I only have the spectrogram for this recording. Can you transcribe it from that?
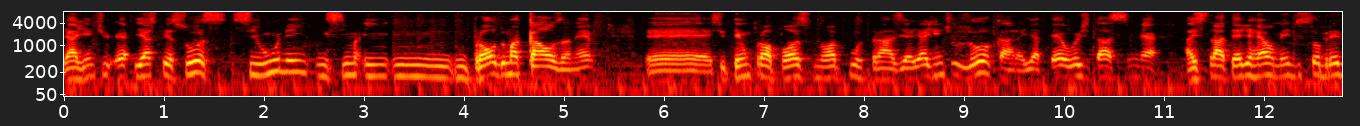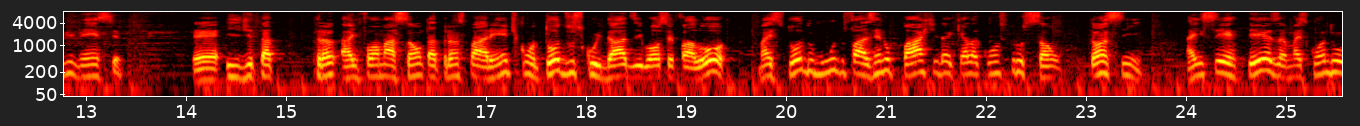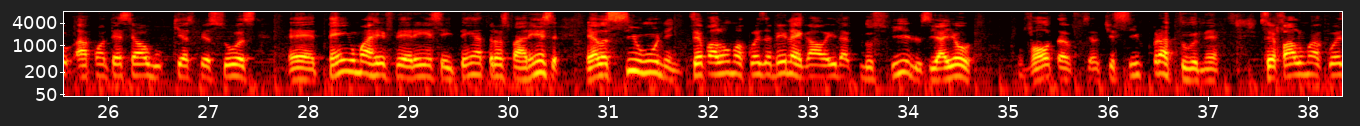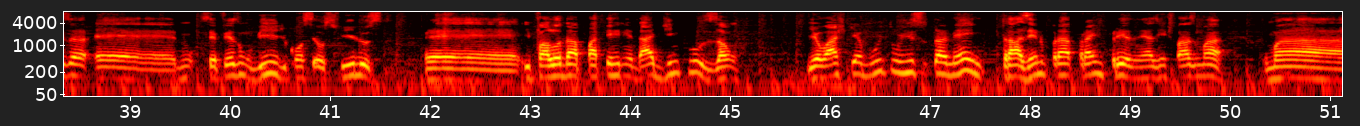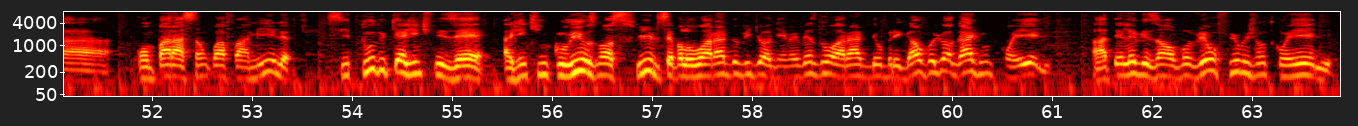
E a gente é, e as pessoas se unem em cima em, em, em prol de uma causa, né? É, se tem um propósito nobre por trás. E aí a gente usou, cara, e até hoje tá assim, né? A estratégia realmente de sobrevivência. É, e de tá, a informação tá transparente, com todos os cuidados, igual você falou, mas todo mundo fazendo parte daquela construção. Então, assim, a incerteza, mas quando acontece algo que as pessoas é, têm uma referência e têm a transparência, elas se unem. Você falou uma coisa bem legal aí da, dos filhos, e aí eu volta, eu te sigo para tudo, né? Você fala uma coisa, é, você fez um vídeo com seus filhos é, e falou da paternidade de inclusão. E eu acho que é muito isso também, trazendo para a empresa. Né? A gente faz uma, uma comparação com a família. Se tudo que a gente fizer, a gente incluir os nossos filhos, você falou o horário do videogame, ao invés do horário de eu brigar, eu vou jogar junto com ele. A televisão, eu vou ver um filme junto com ele.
